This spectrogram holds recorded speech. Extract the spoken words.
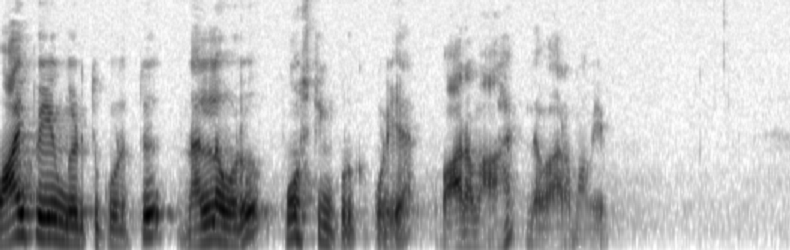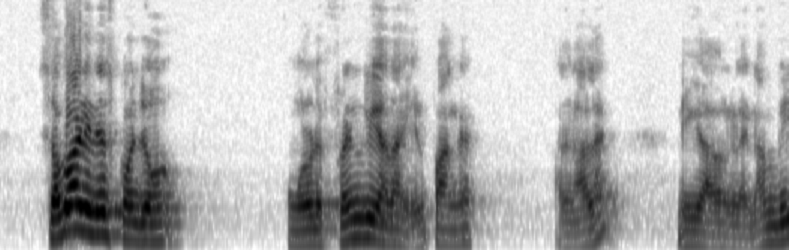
வாய்ப்பையும் எடுத்து கொடுத்து நல்ல ஒரு போஸ்டிங் கொடுக்கக்கூடிய வாரமாக இந்த வாரம் அமையும். சபார்டினஸ் கொஞ்சம் உங்களோட ஃப்ரெண்ட்லியாக தான் இருப்பாங்க. அதனால் நீங்கள் அவர்களை நம்பி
